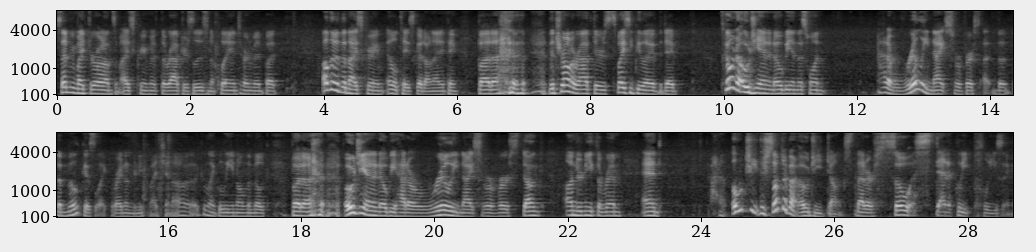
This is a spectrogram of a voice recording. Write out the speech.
Said we might throw it on some ice cream if the Raptors lose in a play-in tournament, but other than ice cream, it'll taste good on anything. But uh, the Toronto Raptors, spicy pile of the day. Let's go into OG Anunoby in this one had a really nice reverse. Uh, the the milk is like right underneath my chin. I can like lean on the milk. But uh, OG Anunoby had a really nice reverse dunk underneath the rim, and know, OG. There's something about OG dunks that are so aesthetically pleasing.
